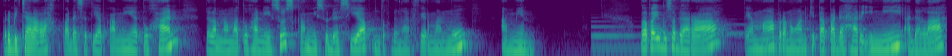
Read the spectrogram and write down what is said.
Berbicaralah kepada setiap kami ya Tuhan, dalam nama Tuhan Yesus kami sudah siap untuk dengar firman-Mu. Amin. Bapak Ibu Saudara, tema perenungan kita pada hari ini adalah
